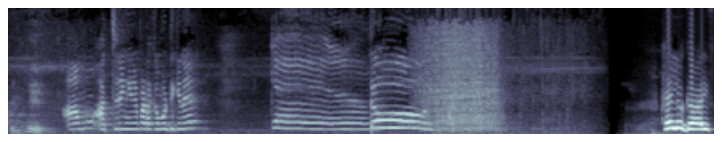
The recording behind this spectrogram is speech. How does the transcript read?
ആമു അച്ഛൻ ഇങ്ങനെ പടക്കം പൊട്ടിക്കണേ. Hello guys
